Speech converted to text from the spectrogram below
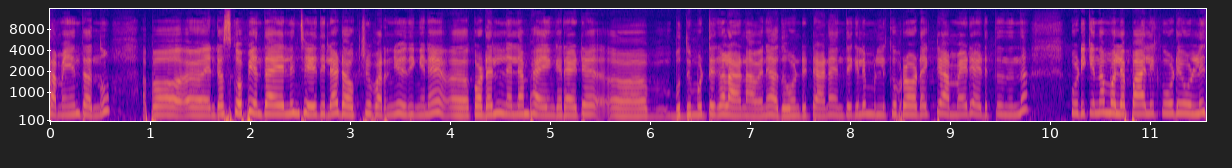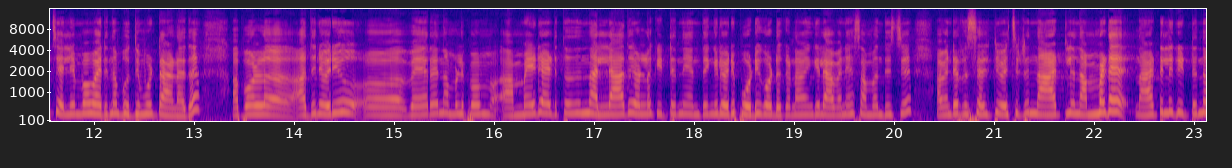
സമയം തന്നു. അപ്പോൾ എൻഡോസ്കോപ്പി എന്തായാലും ചെയ്തില്ല. ഡോക്ടർ പറഞ്ഞു ഇതിങ്ങനെ കുടലിനെല്ലാം ഭയങ്കരമായിട്ട് ബുദ്ധിമുട്ടുകളാണ് അവന്. അതുകൊണ്ടിട്ടാണ് എന്തെങ്കിലും മിൽക്ക് പ്രോഡക്റ്റ് അമ്മയുടെ അടുത്ത് നിന്ന് കുടിക്കുന്ന മുലപ്പാലിൽ കൂടി ഉള്ളിൽ ചെല്ലുമ്പോൾ വരുന്ന ബുദ്ധിമുട്ടാണത്. അപ്പോൾ അതിനൊരു വേറെ നമ്മളിപ്പം അമ്മയുടെ അടുത്ത് നിന്നല്ലാതെയുള്ള കിട്ടുന്ന എന്തെങ്കിലും ഒരു പൊടി കൊടുക്കണമെങ്കിൽ അവനെ സംബന്ധിച്ച് അവന്റെ റിസൾട്ട് വെച്ചിട്ട് നാട്ടിൽ നമ്മുടെ നാട്ടിൽ കിട്ടുന്ന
